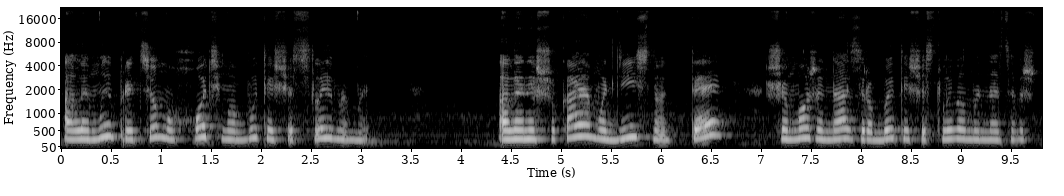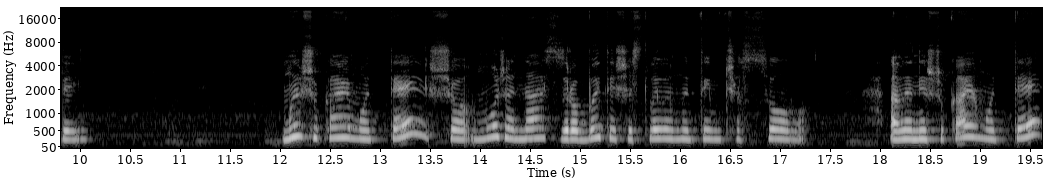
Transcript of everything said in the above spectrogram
Але ми при цьому хочемо бути щасливими, але не шукаємо дійсно те, що може нас зробити щасливими назавжди. Ми шукаємо те, що може нас зробити щасливими тимчасово, але не шукаємо те,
